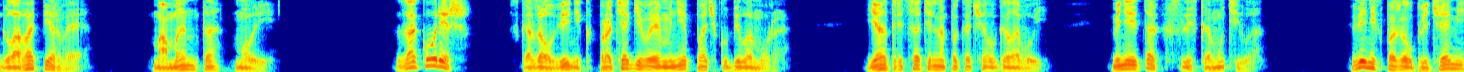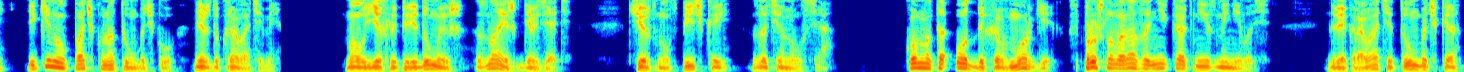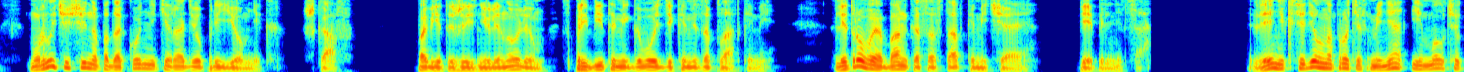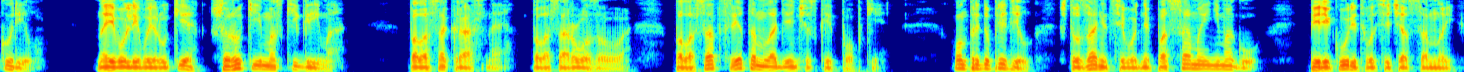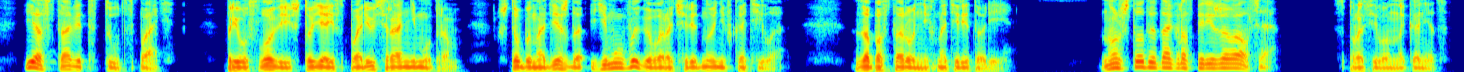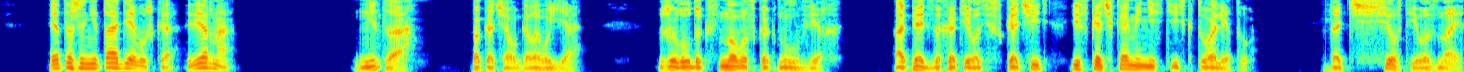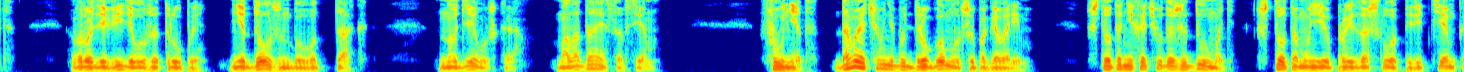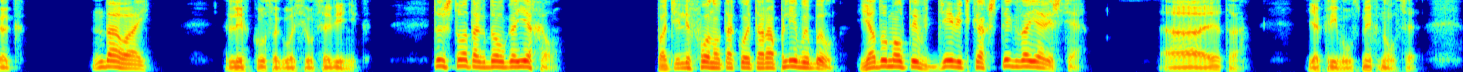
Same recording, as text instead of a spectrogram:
Глава первая. Момента мори. «Закуришь?» — сказал Веник, протягивая мне пачку беломора. Я отрицательно покачал головой. Меня и так слегка мутило. Веник пожал плечами и кинул пачку на тумбочку между кроватями. Мол, если передумаешь, знаешь, где взять. Чиркнул спичкой, затянулся. Комната отдыха в морге с прошлого раза никак не изменилась. Две кровати, тумбочка, мурлычущий на подоконнике радиоприемник, шкаф. Побитый жизнью линолеум с прибитыми гвоздиками-заплатками. Литровая банка с остатками чая. Пепельница. Веник сидел напротив меня и молча курил. На его левой руке широкие мазки грима. Полоса красная, полоса розового, полоса цвета младенческой попки. Он предупредил, что занят сегодня по самое не могу. Перекурит вот сейчас со мной и оставит тут спать. При условии, что я испарюсь ранним утром, чтобы Надежда ему выговор очередной не вкатила. За посторонних на территории. «Ну что ты так распереживался?» — спросил он наконец. «Это же не та девушка, верно?» «Не та», — покачал головой я. Желудок снова скакнул вверх. Опять захотелось вскочить и скачками нестись к туалету. Да черт его знает. Вроде видел уже трупы, не должен был вот так. Но девушка, молодая совсем. Фу, нет, давай о чем-нибудь другом лучше поговорим. Что-то не хочу даже думать, что там у нее произошло перед тем, как... — Давай, — легко согласился Веник. — Ты что так долго ехал? По телефону такой торопливый был, я думал, ты в девять как штык заявишься. — А это... Я криво усмехнулся.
